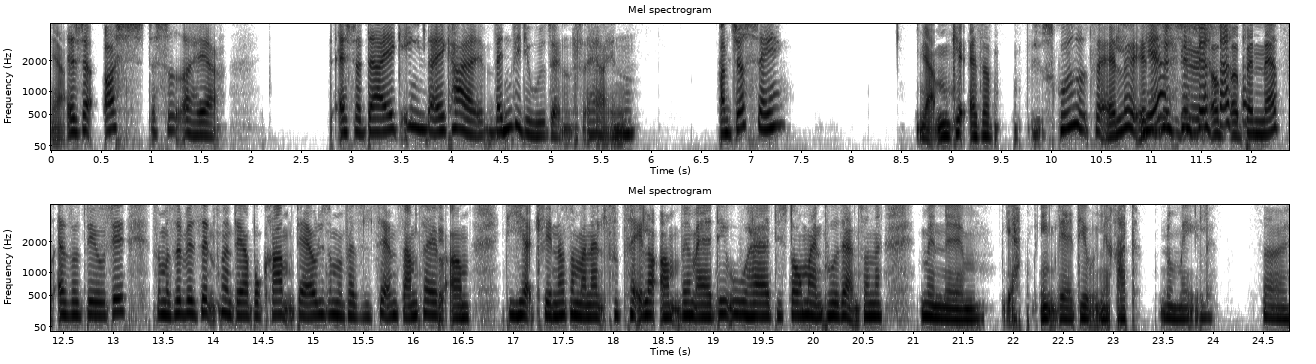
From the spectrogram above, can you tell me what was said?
Ja. altså os, der sidder her, altså der er ikke en, der ikke har vanvittig uddannelse herinde. I'm just saying. Ja, men kan, altså, skud ud til alle etniske Yes. og, og banats. Altså, det er jo det, som er selve essensen af det her program. Det er jo ligesom at facilitere en samtale om de her kvinder, som man altid taler om. Hvem er det, uha, de står mig ind på uddannelserne. Men øh, ja, egentlig er de jo egentlig ret normale. Så øh,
